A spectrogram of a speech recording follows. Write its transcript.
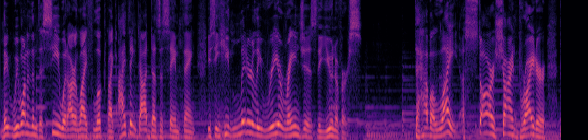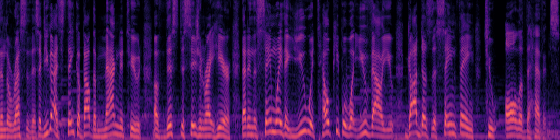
They, we wanted them to see what our life looked like. I think God does the same thing. You see, He literally rearranges the universe to have a light, a star shine brighter than the rest of this. If you guys think about the magnitude of this decision right here, that in the same way that you would tell people what you value, God does the same thing to all of the heavens.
